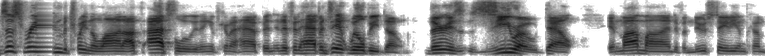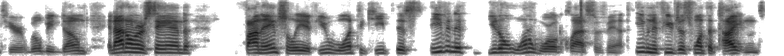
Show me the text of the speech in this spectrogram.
just reading between the line, I absolutely think it's going to happen, and if it happens, it will be domed. There is zero doubt in my mind if a new stadium comes here, it will be domed. And I don't understand financially if you want to keep this, even if you don't want a world class event, even if you just want the Titans,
